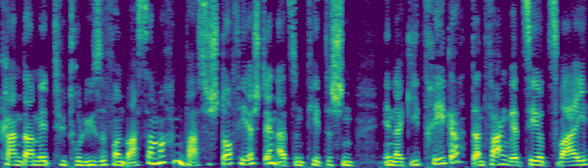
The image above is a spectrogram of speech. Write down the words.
kann damit Hydrolyse von Wasser machen, Wasserstoff herstellen als synthetischen Energieträger. Dann fangen wir CO2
